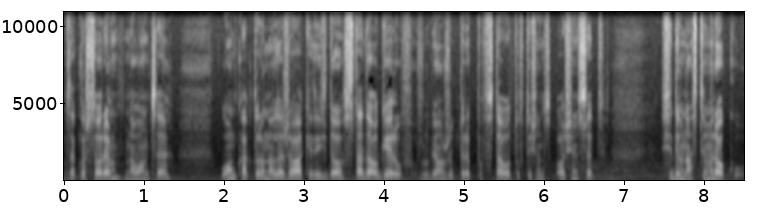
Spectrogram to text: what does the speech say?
za klasztorem na łące. Łąka, która należała kiedyś do stada ogierów w Lubiążu, które powstało tu w 1817 roku.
